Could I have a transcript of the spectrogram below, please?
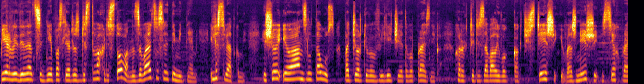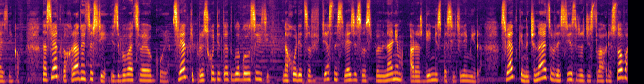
Первые 12 дней после Рождества Христова называются святыми днями или святками. Еще Иоанн Златоуст подчеркивал величие этого праздника, характеризовал его как чистейший и важнейший из всех праздников. На святках радуются все и забывают свое горе. Святки происходят от глагола «светить», находятся в тесной связи с воспоминанием о рождении Спасителя мира. Святки начинаются в России с Рождества Христова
